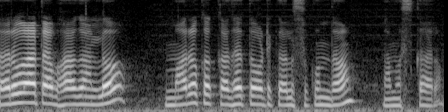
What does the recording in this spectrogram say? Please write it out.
తరువాత భాగంలో మరొక కథతోటి కలుసుకుందాం. నమస్కారం.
